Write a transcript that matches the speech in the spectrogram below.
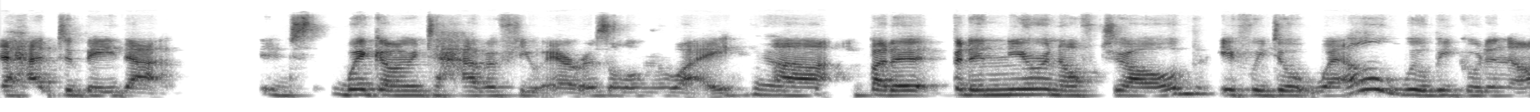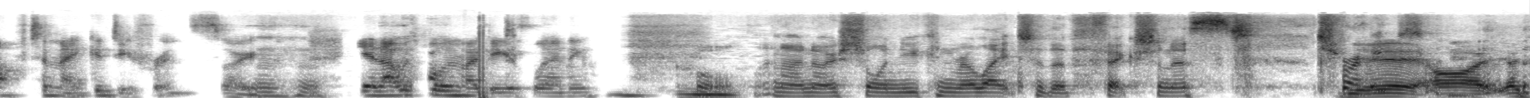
There had to be that we're going to have a few errors along the way. Yeah. Uh, but a but a near enough job, if we do it well, will be good enough to make a difference. So mm-hmm. yeah, that was probably my biggest learning. Cool. And I know Sean, you can relate to the perfectionist trait. Yeah, I,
